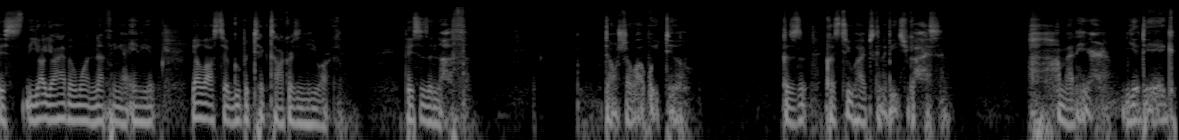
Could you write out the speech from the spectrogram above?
This y'all y'all haven't won nothing at any of y'all lost to a group of TikTokers in New York. This is enough. Don't show up week two. Cause cause two hype's gonna beat you guys. I'm out of here. You dig.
